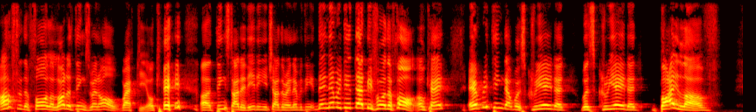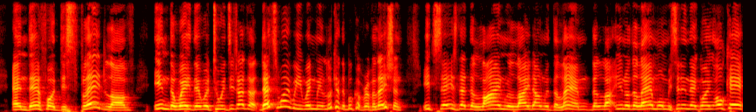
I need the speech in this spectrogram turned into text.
after the fall, a lot of things went all wacky, okay? Uh, things started eating each other and everything. They never did that before the fall, okay? Everything that was created was created by love and therefore displayed love in the way they were towards each other. That's why we, when we look at the book of Revelation, it says that the lion will lie down with the lamb. The, you know, the lamb won't be sitting there going, okay,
